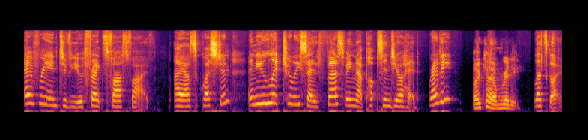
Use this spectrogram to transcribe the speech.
every interview with Frank's Fast Five. I ask a question, and you literally say the first thing that pops into your head. Ready? Okay, I'm ready. Let's go.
